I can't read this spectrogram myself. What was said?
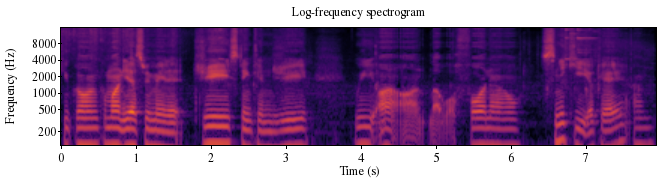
Keep going, come on, yes, we made it. G, stinking G. We are on level 4 now. Sneaky, okay. Um,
